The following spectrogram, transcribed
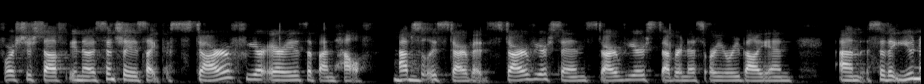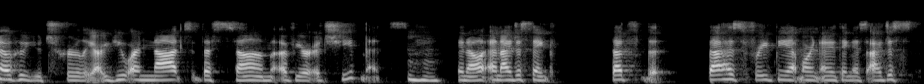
force yourself, you know, essentially it's like starve your areas of unhealth. Mm-hmm. Absolutely starve it. Starve your sins, starve your stubbornness or your rebellion, um, so that you know who you truly are. You are not the sum of your achievements, mm-hmm. you know. And I just think that's the that has freed me up more than anything. Is I just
